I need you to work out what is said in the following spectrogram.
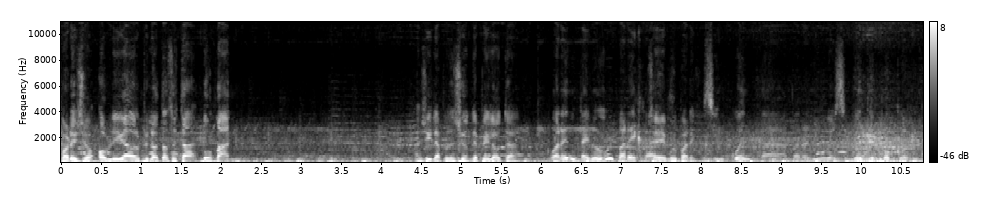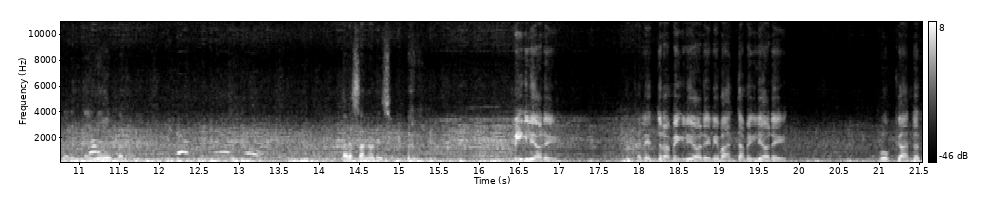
Por ello, obligado el pelotazo está Guzmán. Allí la posición de pelota. 49, muy pareja. Sí, muy pareja. 50 para Newell, 50 y poco, 49 para, para San Lorenzo. Migliore. El entró Migliore, levanta Migliore. Buscando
